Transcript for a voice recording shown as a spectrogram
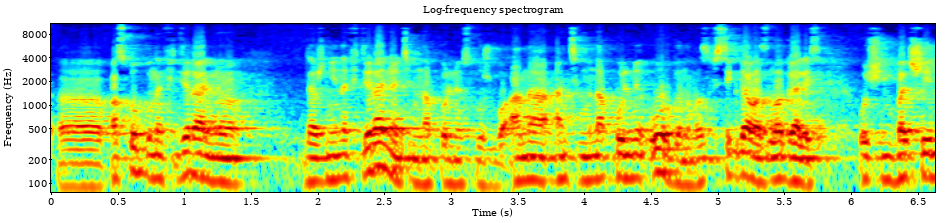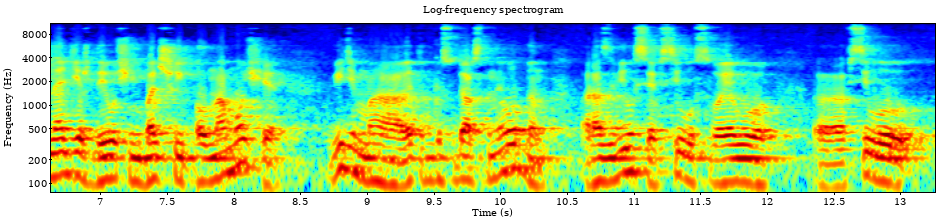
Э, поскольку на федеральную, даже не на федеральную антимонопольную службу, а на антимонопольный орган всегда возлагались очень большие надежды и очень большие полномочия, видимо, этот государственный орган развился в силу своего, э, в силу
